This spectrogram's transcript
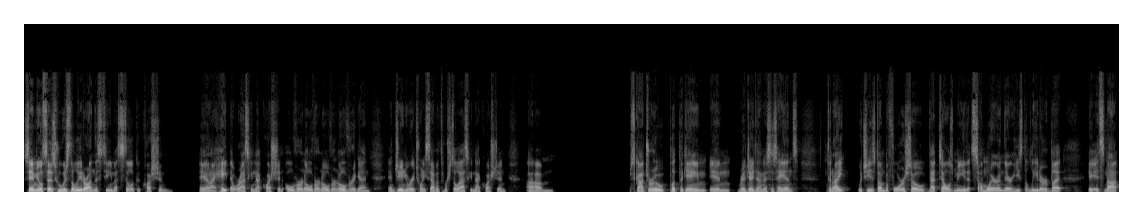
Samuel says, "Who is the leader on this team?" That's still a good question, and I hate that we're asking that question over and over and over and over again. And January 27th, we're still asking that question. Um, Scott Drew put the game in Ray J. Dennis's hands tonight, which he has done before. So that tells me that somewhere in there he's the leader, but it's not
